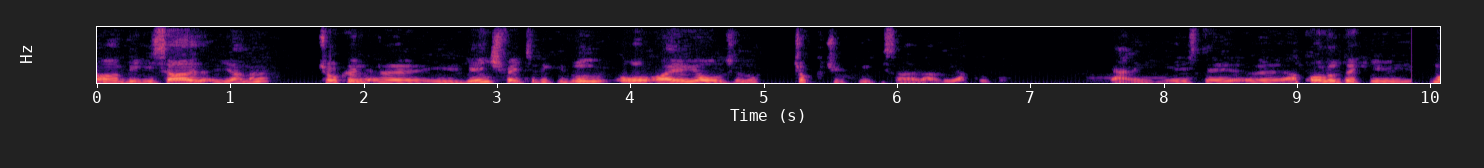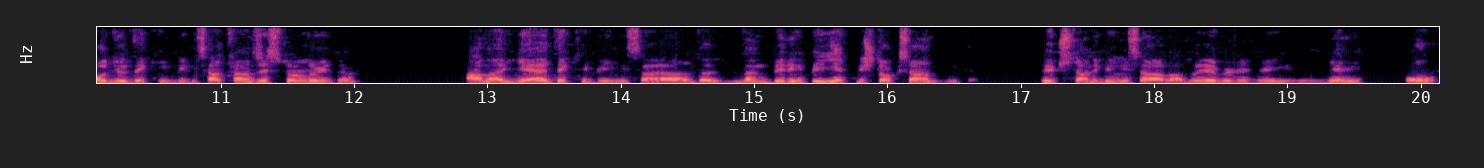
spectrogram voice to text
ama bilgisayar yanı çok e, ilginç ve tabii ki bu o ay yolculuğu çok küçük bilgisayarlarla yapıldı. Yani işte e, Apollo'daki modüldeki bilgisayar transistörlüydü. Ama yerdeki bilgisayardan biri bir 70-90 idi. Üç tane bilgisayar vardı. Öbürü yeni o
